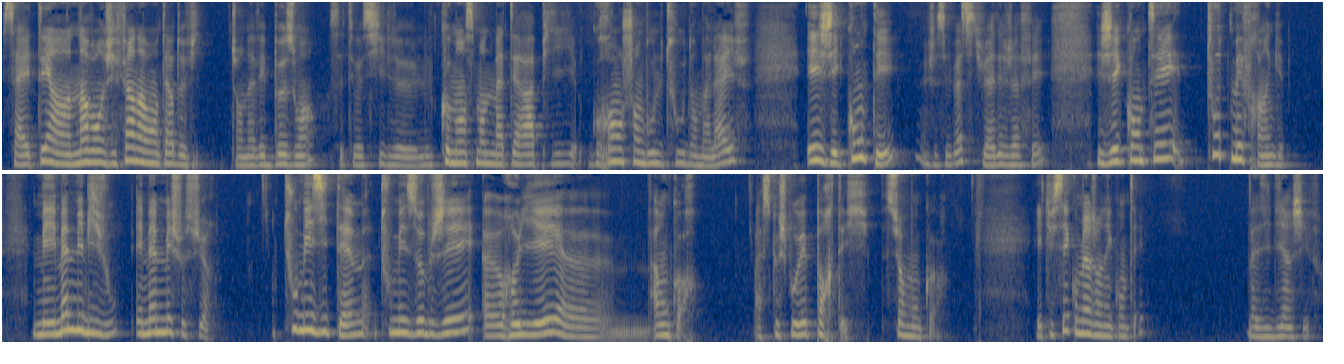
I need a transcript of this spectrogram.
ça a été un j'ai fait un inventaire de vie. J'en avais besoin. C'était aussi le, commencement de ma thérapie, grand chamboule tout dans ma life. Et j'ai compté, je ne sais pas si tu l'as déjà fait, j'ai compté toutes mes fringues, mais même mes bijoux et même mes chaussures. tous mes items, tous mes objets reliés à mon corps, à ce que je pouvais porter sur mon corps. Et tu sais combien j'en ai compté? Vas-y, dis un chiffre.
